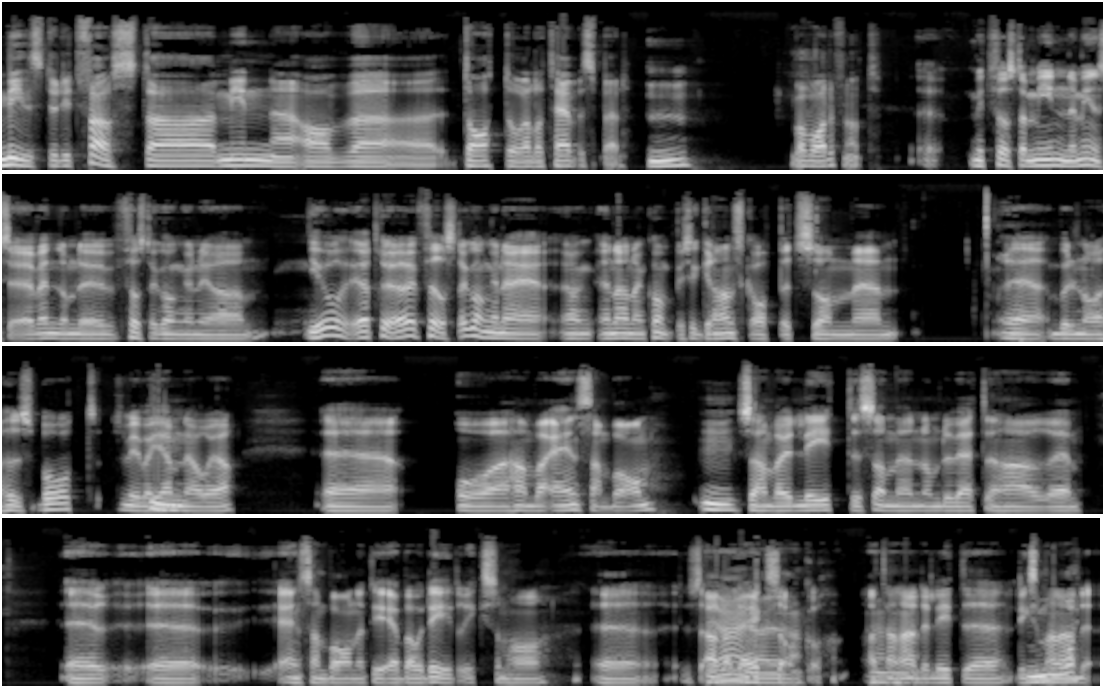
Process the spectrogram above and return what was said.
minns du ditt första minne av eh, dator eller tv-spel? Mm. Vad var det för något? Mitt första minne minns jag. Jag vet inte om det är första gången jag... Jo, jag tror det är första gången är en, en annan kompis i grannskapet som eh, eh, bodde några hus bort. Vi var Mm. jämnåriga. Eh, och han var ensambarn. Mm. Så han var ju lite som en, om du vet den här eh, eh, ensambarnet i Ebba och Didrik som har eh, alla Ja, ja, ja. leksaker. Att han Ja. hade lite, liksom han hade...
